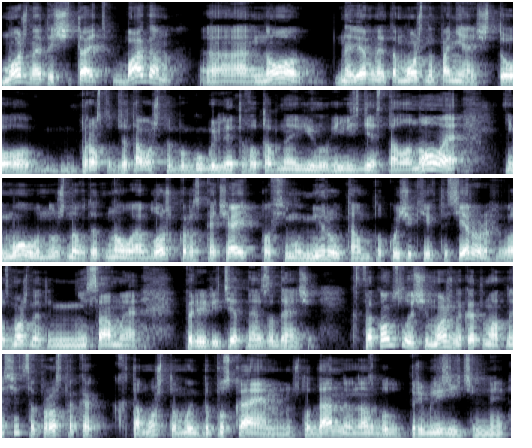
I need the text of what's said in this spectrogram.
можно это считать багом, э, но, наверное, это можно понять, что просто для того, чтобы Google это вот обновил и везде стало новое, ему нужно вот эту новую обложку раскачать по всему миру, там, по куче каких-то серверов, и, возможно, это не самая приоритетная задача. В таком случае можно к этому относиться просто как к тому, что мы допускаем, что данные у нас будут приблизительные.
